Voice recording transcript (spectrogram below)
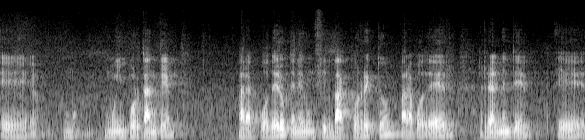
eh, muy importante para poder obtener un feedback correcto, para poder realmente eh,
